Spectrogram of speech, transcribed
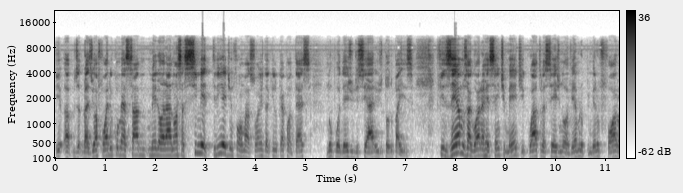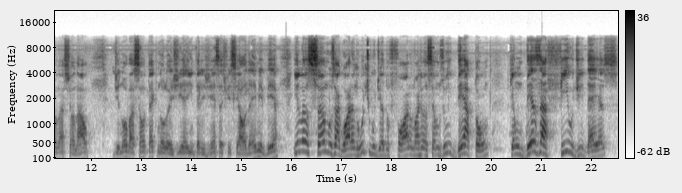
e, uh, Brasil afora e começar a melhorar a nossa simetria de informações daquilo que acontece no Poder Judiciário de todo o país. Fizemos agora recentemente, de 4 a 6 de novembro, o primeiro Fórum Nacional de Inovação, Tecnologia e Inteligência Artificial da MB. E lançamos agora, no último dia do fórum, nós lançamos o Ideaton, que é um desafio de ideias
